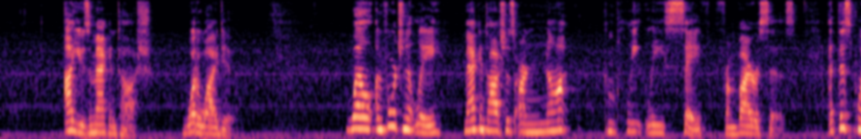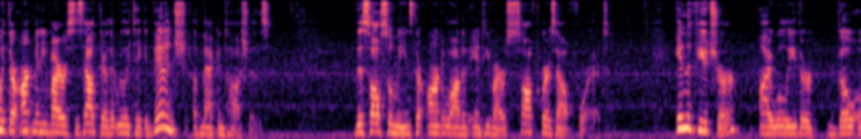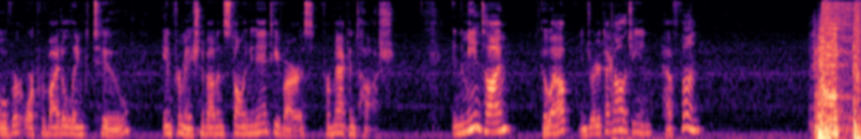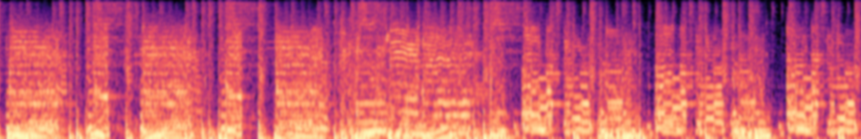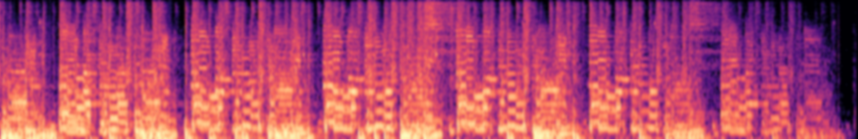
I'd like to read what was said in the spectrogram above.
I use a Macintosh. What do I do? Well, unfortunately, Macintoshes are not completely safe from viruses. At this point, there aren't many viruses out there that really take advantage of Macintoshes. This also means there aren't a lot of antivirus softwares out for it. In the future, I will either go over or provide a link to information about installing an antivirus for Macintosh. In the meantime, go out, enjoy your technology, and have fun.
